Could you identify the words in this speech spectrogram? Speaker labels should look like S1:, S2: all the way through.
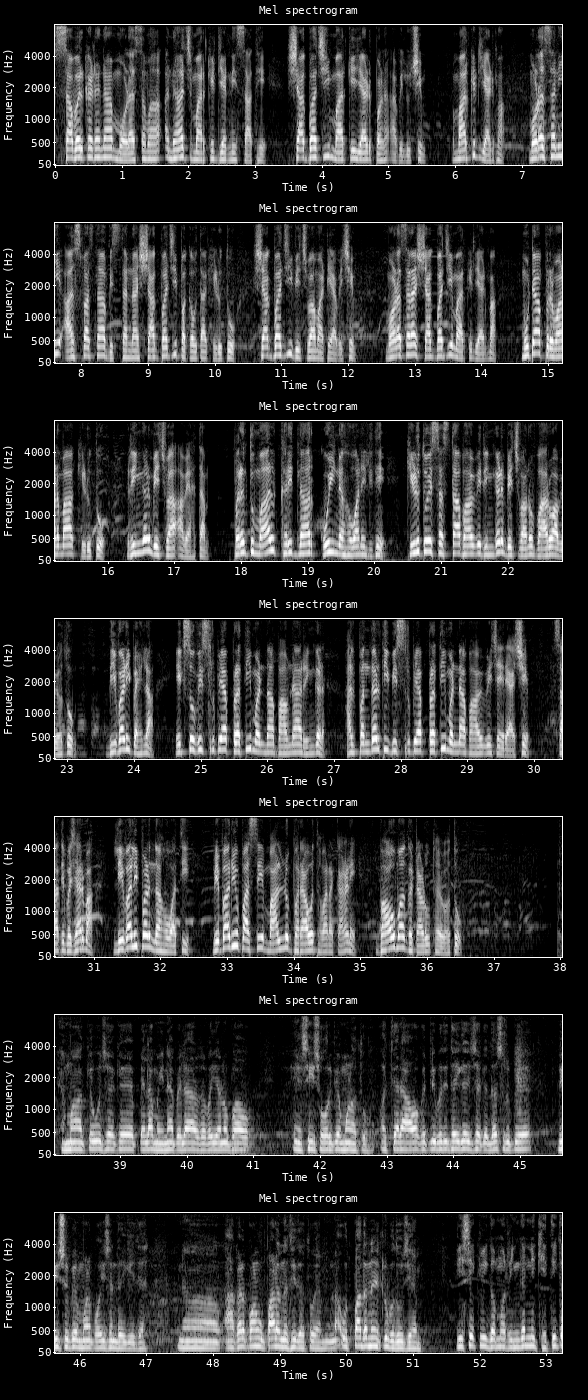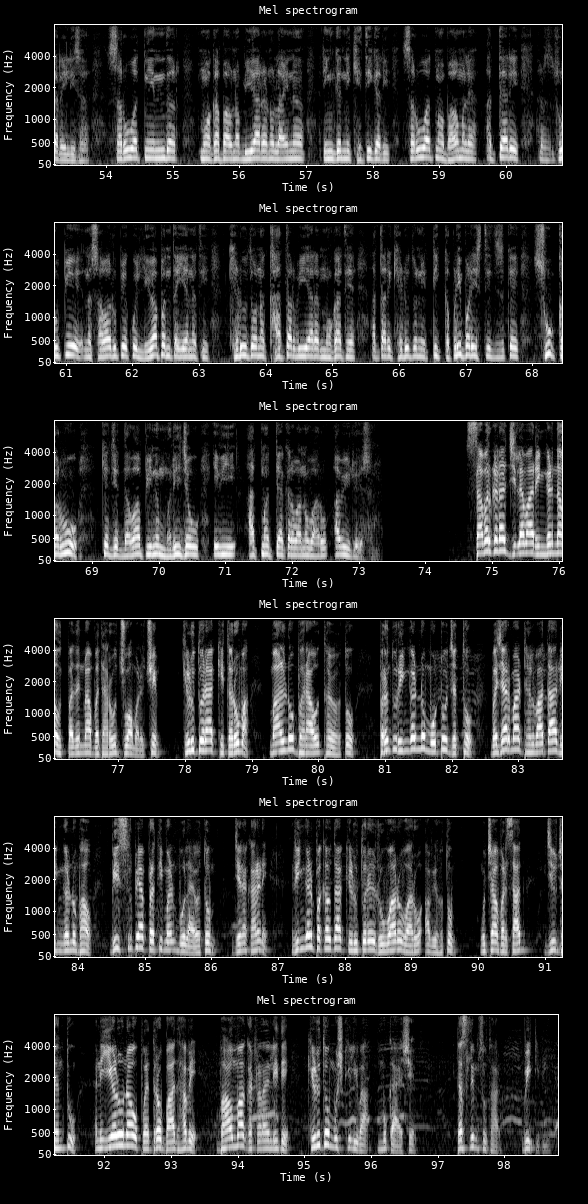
S1: સાબરકાંઠાના મોડાસામાં અનાજ માર્કેટ યાર્ડની સાથે શાકભાજી માર્કેટયાર્ડ પણ આવેલું છે. માર્કેટયાર્ડમાં મોડાસાની આસપાસના વિસ્તારના શાકભાજી પકવતા ખેડૂતો શાકભાજી વેચવા માટે આવે છે. મોડાસાના શાકભાજી માર્કેટ યાર્ડમાં મોટા પ્રમાણમાં ખેડૂતો રીંગણ વેચવા આવ્યા હતા. પરંતુ માલ ખરીદનાર કોઈ ન હોવાને લીધે ખેડૂતોએ સસ્તા ભાવે રીંગણ વેચવાનો વારો આવ્યો હતો. દિવાળી પહેલા એકસો વીસ રૂપિયા પ્રતિ મણના ભાવના રીંગણ હાલ પંદરથી વીસ રૂપિયા પ્રતિ મણના ભાવે વેચાઈ રહ્યા છે. સાથે બજારમાં લેવાલી પણ ન હોવાથી વેપારીઓ પાસે માલનો ભરાવો થવાના કારણે ભાવમાં ઘટાડો થયો હતો.
S2: એમાં કેવું છે કે પહેલા મહિના પહેલાં રવૈયાનો ભાવ એંસી, સો રૂપિયા મણ હતો. અત્યારે આવક એટલી બધી થઈ ગઈ છે કે દસ રૂપિયે, વીસ રૂપિયા મણ પોઝિશન થઈ ગઈ છે. આગળ પણ ઉપાડ નથી થતું એમ. ઉત્પાદન એટલું બધું છે એમ.
S3: વીસેક વીઘામાં રીંગણની ખેતી કરેલી છે. શરૂઆતની અંદર મોંઘા ભાવના બિયારણો લાવીને રીંગણની ખેતી કરી. શરૂઆતમાં ભાવ મળ્યા. અત્યારે રૂપિયે અને સવા રૂપિયે કોઈ લેવા પણ તૈયાર નથી. ખેડૂતોને ખાતર બિયારણ મોંઘા થયા. અત્યારે ખેડૂતોની એટલી કપડી પરિસ્થિતિ છે કે શું કરવું કે જે દવા પીને મરી જવું એવી આત્મહત્યા કરવાનો વારો આવી રહ્યો છે.
S1: સાબરકાંઠા જિલ્લામાં રીંગણના ઉત્પાદનમાં વધારો જોવા મળ્યો છે. ખેડૂતોના ખેતરોમાં માલનો ભરાવો થયો હતો. પરંતુ રીંગણનો મોટો જથ્થો બજારમાં ઠલવાતા રીંગણનો ભાવ વીસ રૂપિયા પ્રતિ મણ બોલાયો હતો, જેના કારણે રીંગણ પકવતા ખેડૂતોને રોવાનો વારો આવ્યો હતો. ઓછા વરસાદ, જીવજંતુ અને ઈયળોના ઉપદ્રવ બાદ હવે ભાવમાં ઘટાડાને લીધે ખેડૂતો મુશ્કેલીમાં મુકાયા છે. તસ્લીમ સુથાર, વીટીવી.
